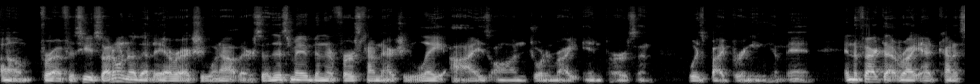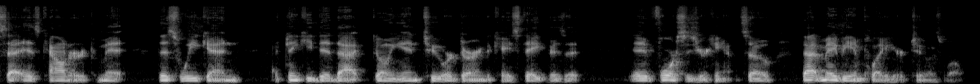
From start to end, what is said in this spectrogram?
um, for FSU. So I don't know that they ever actually went out there. So this may have been their first time to actually lay eyes on Jordan Wright in person. was by bringing him in. And the fact that Wright had kind of set his calendar to commit this weekend, I think he did that going into or during the K State visit. It forces your hand. So that may be in play here too, as well.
